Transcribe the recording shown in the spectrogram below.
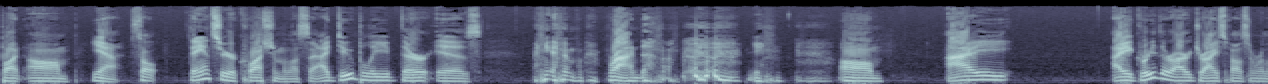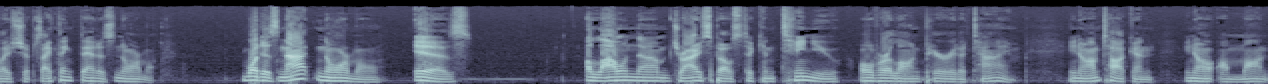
But um, yeah. So to answer your question, Melissa, I do believe there is Rhonda. um, I I agree there are dry spells in relationships. I think that is normal. What is not normal is allowing them dry spells to continue over a long period of time. You know, I'm talking you know, a month,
